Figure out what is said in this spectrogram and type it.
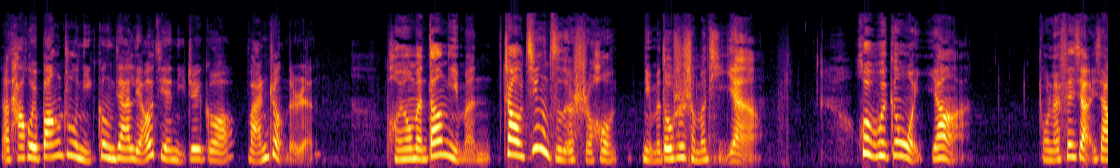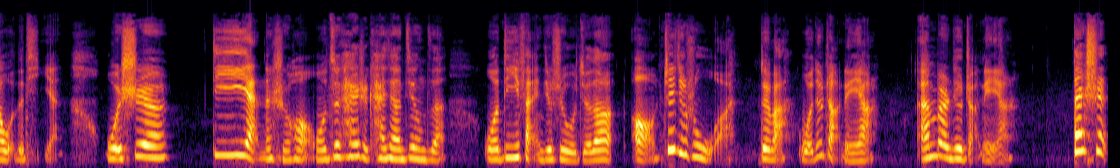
那它会帮助你更加了解你这个完整的人。朋友们，当你们照镜子的时候。你们都是什么体验啊？会不会跟我一样啊？我来分享一下我的体验。我是第一眼的时候，我最开始看向镜子，我第一反应就是我觉得，哦，这就是我，对吧？我就长这样，amber 就长这样。但是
